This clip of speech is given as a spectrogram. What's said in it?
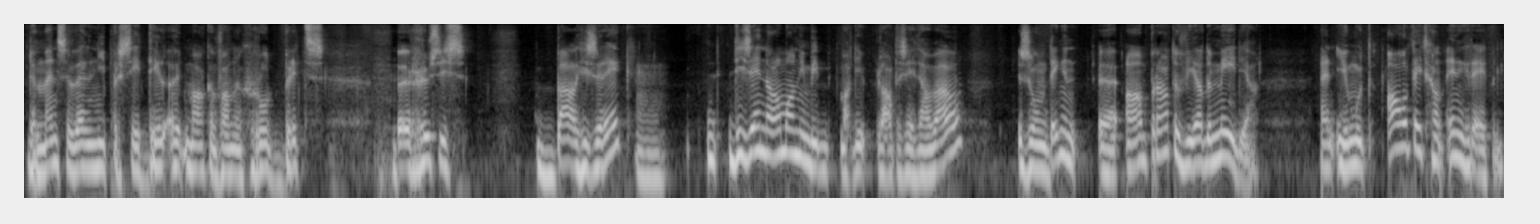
De mensen willen niet per se deel uitmaken van een groot Brits, eh, Russisch, Belgisch Rijk. Die zijn daar allemaal niet mee, maar die laten zich dan wel zo'n dingen eh, aanpraten via de media. En je moet altijd gaan ingrijpen.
